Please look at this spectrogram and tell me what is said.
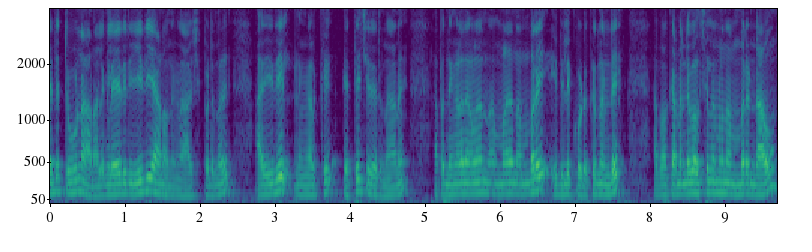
ഏത് ട്യൂണാണോ അല്ലെങ്കിൽ ഏത് രീതിയാണോ നിങ്ങൾ ആവശ്യപ്പെടുന്നത് ആ രീതിയിൽ നിങ്ങൾക്ക് എത്തിച്ചു തരുന്നതാണ്. അപ്പോൾ നിങ്ങൾ നിങ്ങൾ നമ്മളെ നമ്പർ ഇതിൽ കൊടുക്കുന്നുണ്ട്. അപ്പോൾ കമന്റ് ബോക്സിൽ നമ്മൾ നമ്പർ ഉണ്ടാവും.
